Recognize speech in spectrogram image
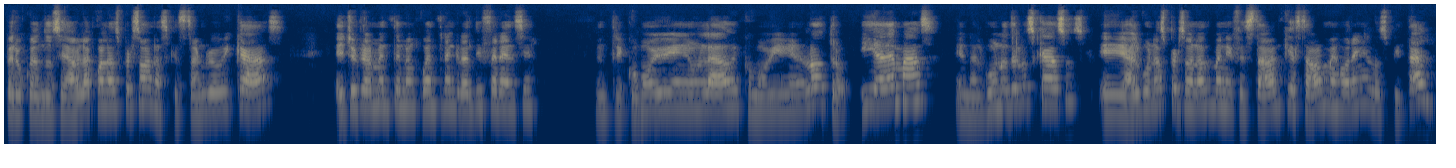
pero cuando se habla con las personas que están reubicadas, ellos realmente no encuentran gran diferencia entre cómo viven en un lado y cómo viven en el otro. Y además, en algunos de los casos, eh, algunas personas manifestaban que estaban mejor en el hospital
